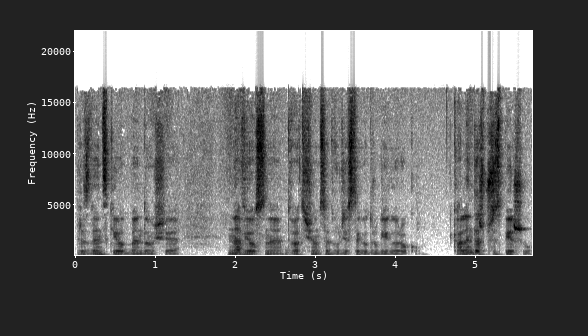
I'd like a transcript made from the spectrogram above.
prezydenckie odbędą się na wiosnę 2022 roku. Kalendarz przyspieszył.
